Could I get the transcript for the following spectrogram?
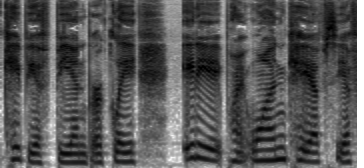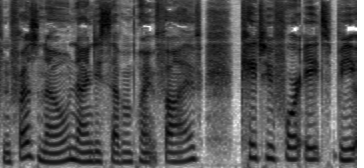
KPFB in Berkeley, 88.1 KFCF in Fresno, 97.5 K248BR.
